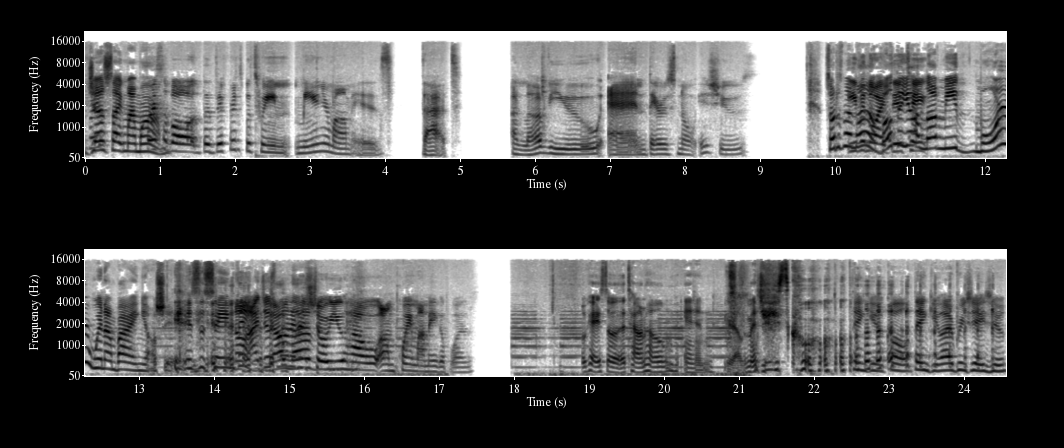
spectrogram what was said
difference- just like my mom. First of all, the difference between me and your mom is that I love you and there's no issues. So does my even mom. Both of y'all take- love me more when I'm buying y'all shit. It's the same No, thing. I just Y'all wanted to love- show you how on point my makeup was. Okay, so a townhome and your elementary school. Thank you, Cole. Thank you. I appreciate you.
